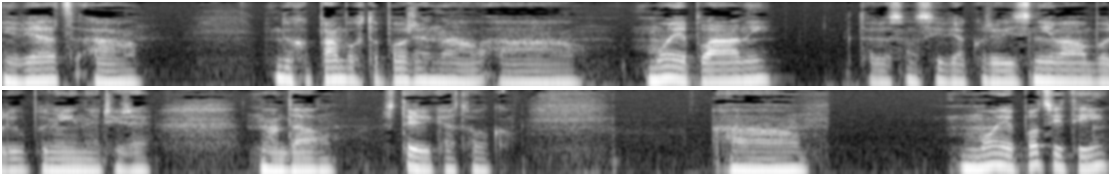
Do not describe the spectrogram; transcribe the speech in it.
nie viac a jednoducho pán Boh to poženal a moje plány, ktoré som si akože vysníval, boli úplne iné, čiže nadal 4 toľko. A moje pocity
